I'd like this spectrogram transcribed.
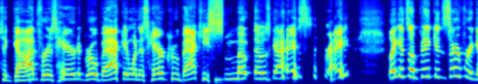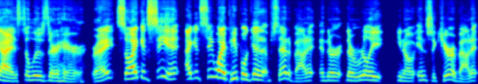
to god for his hair to grow back and when his hair grew back he smote those guys right like it's a big concern for guys to lose their hair right so i can see it i can see why people get upset about it and they're they're really you know insecure about it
